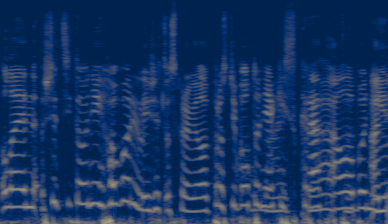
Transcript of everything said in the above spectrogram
len všetci to o nej hovorili, že to spravila. Proste bol to Oh nejaký my skrat alebo A niečo.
